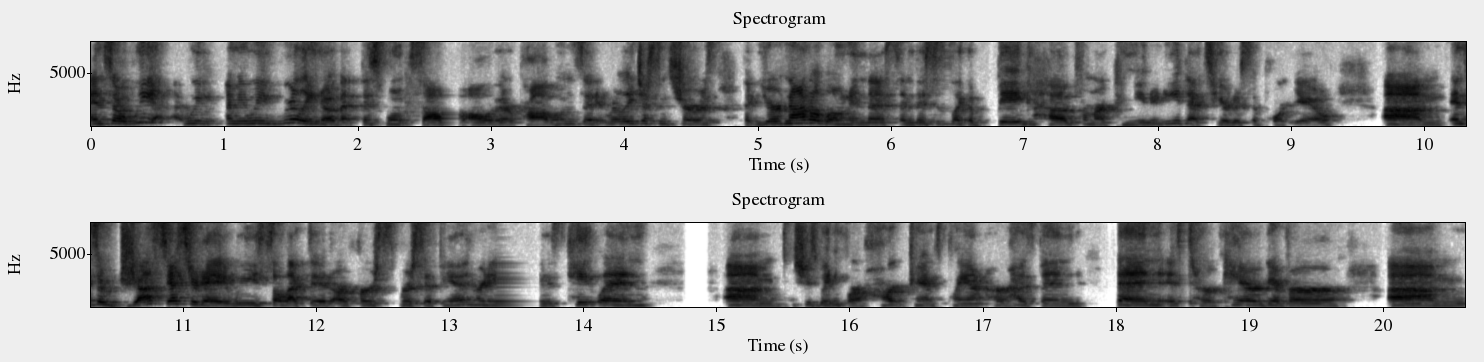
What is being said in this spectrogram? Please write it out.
And so we, we, I mean, we really know that this won't solve all of their problems. That it really just ensures that you're not alone in this, and this is like a big hug from our community that's here to support you. Um, and so just yesterday, we selected our first recipient. Her name is Caitlin. Um, she's waiting for a heart transplant. Her husband Ben is her caregiver. Um,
